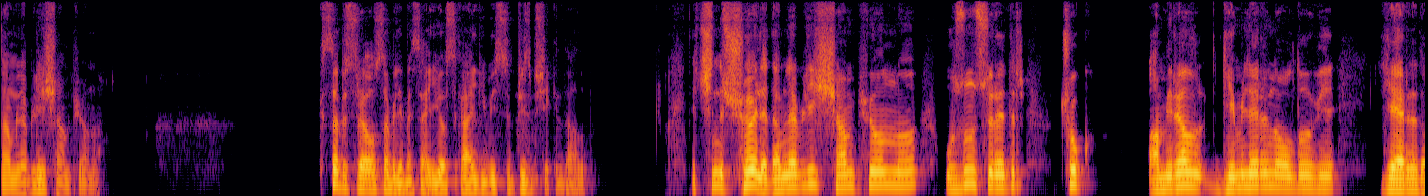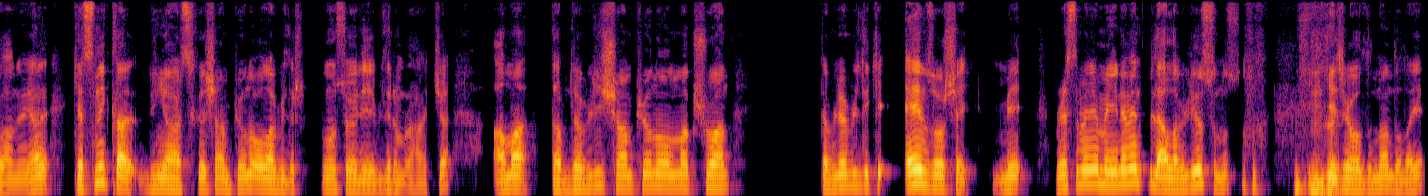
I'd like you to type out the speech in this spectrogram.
WWE şampiyonu. Kısa bir süre olsa bile mesela Io Sky gibi sürpriz bir şekilde alıp. Ya Şimdi şöyle WWE şampiyonluğu uzun süredir çok amiral gemilerin olduğu bir yerde dolanıyor. Yani kesinlikle dünya artık şampiyonu olabilir. Bunu söyleyebilirim rahatça. Ama WWE şampiyonu olmak şu an WWE'deki en zor şey. Me WrestleMania Main Event bile alabiliyorsunuz. İki gece olduğundan dolayı.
